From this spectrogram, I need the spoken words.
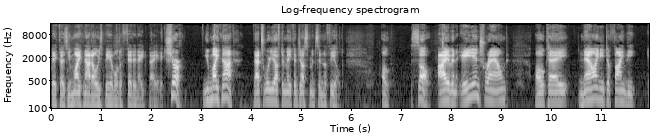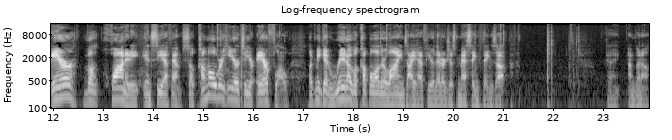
because you might not always be able to fit an 8 by 8 Sure, you might not. That's where you have to make adjustments in the field. Oh, so I have an 8-inch round. Okay, now I need to find the air quantity in CFM. So come over here to your airflow. Let me get rid of a couple other lines I have here that are just messing things up. Okay, I'm going to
